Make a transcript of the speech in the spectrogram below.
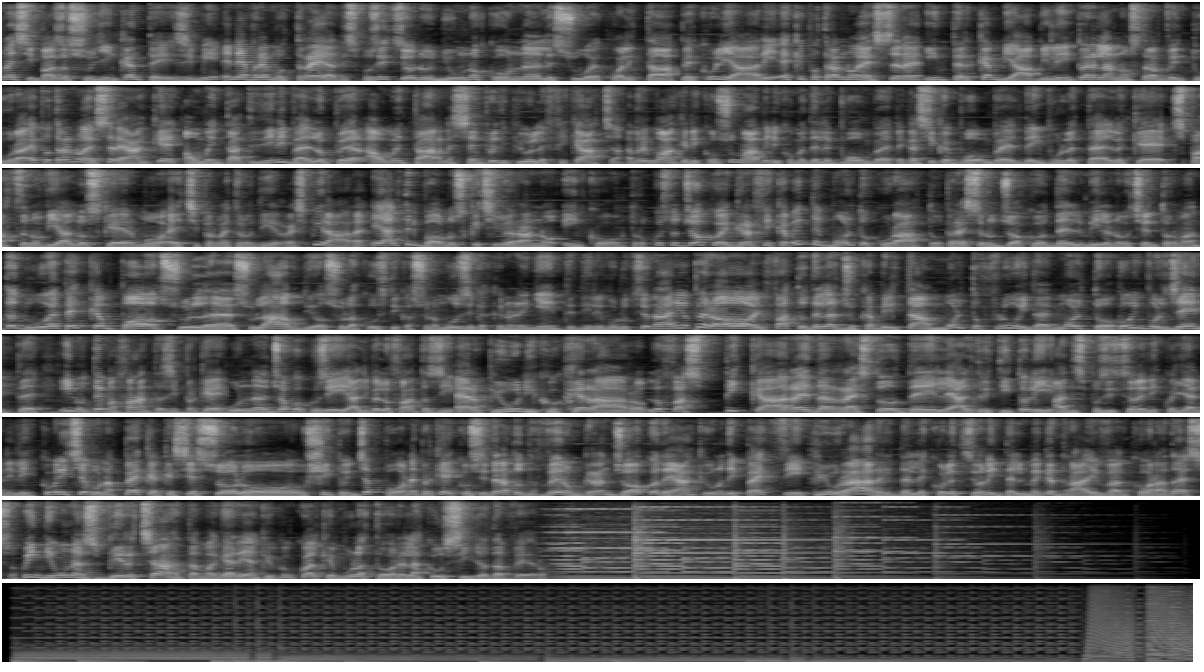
si basa sugli incantesimi e ne avremo tre a disposizione, ognuno con le sue qualità peculiari e che potranno essere intercambiabili per la nostra avventura e potranno essere anche aumentati di livello per aumentarne sempre di più l'efficacia. Avremo anche dei consumabili come delle bombe, le classiche bombe dei bullet hell che spazzano via lo schermo e ci permettono di respirare e altri bonus che ci verranno incontro. Questo gioco è graficamente molto curato per essere un gioco del 1992, pecca un po' sul, sull'audio, sull'acustica, sulla musica che non è niente di rivoluzionario, però il fatto della giocabilità molto fluida e molto coinvolgente in un tema fantasy, perché un gioco così a livello fantasy era più unico che raro, lo fa spiccare dal resto degli altri titoli a disposizione di quegli anni lì. Come dicevo, una pecca che sia solo uscito in Giappone perché è considerato davvero un gran gioco ed è anche uno dei pezzi più rari delle collezioni del Mega Drive ancora adesso. Quindi una sbirciata, magari anche con qualche emulatore, la consiglio davvero. Música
